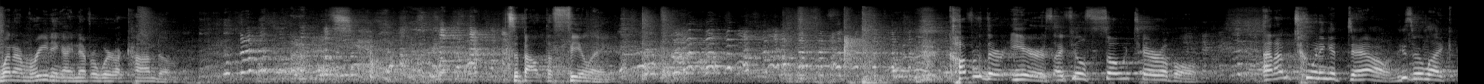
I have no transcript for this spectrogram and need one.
when I'm reading, I never wear a condom. It's about the feeling. Cover their ears. I feel so terrible. And I'm tuning it down. These are like,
